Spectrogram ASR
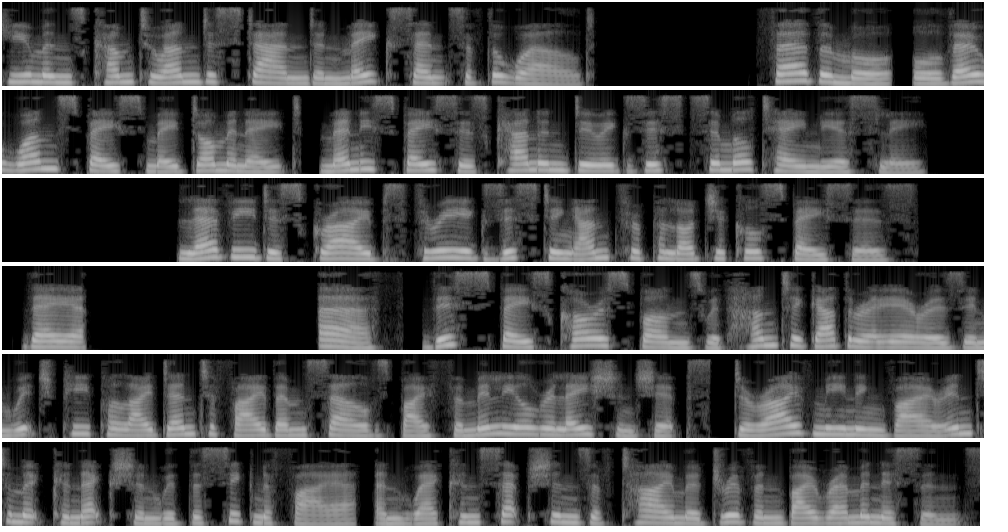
humans come to understand and make sense of the world. Furthermore, although one space may dominate, many spaces can and do exist simultaneously. Levy describes three existing anthropological spaces. They are Earth – This space corresponds with hunter-gatherer eras in which people identify themselves by familial relationships, derive meaning via intimate connection with the signifier, and where conceptions of time are driven by reminiscence.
